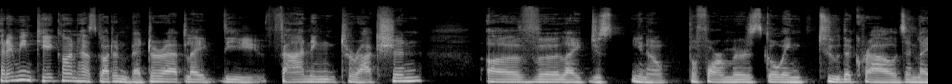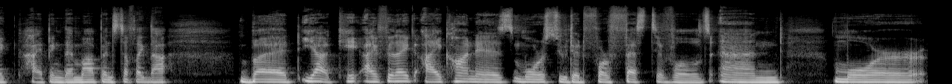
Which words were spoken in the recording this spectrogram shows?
and i mean KCON has gotten better at like the fan interaction of uh, like just you know performers going to the crowds and like hyping them up and stuff like that. But yeah, I feel like iKON is more suited for festivals and more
